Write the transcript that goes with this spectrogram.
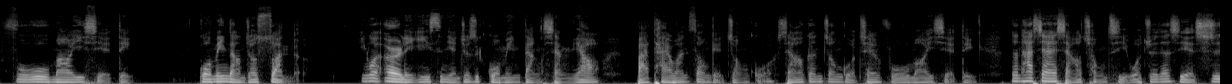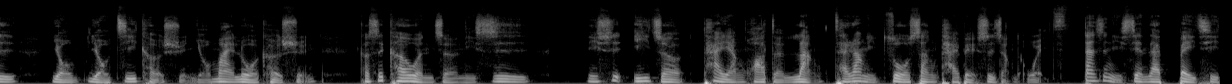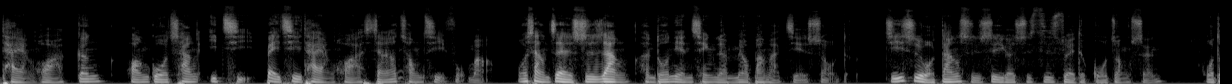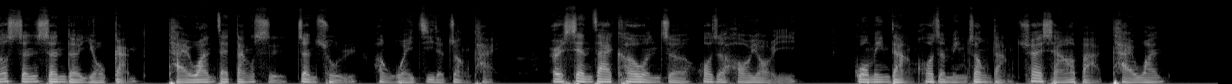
服务贸易协定。国民党就算了，因为二零一四年就是国民党想要把台湾送给中国，想要跟中国签服务贸易协定。那他现在想要重启，我觉得也是。有有迹可循，有脉络可循。可是柯文哲，你是你是依着太阳花的浪，才让你坐上台北市长的位置。但是你现在背弃太阳花，跟黄国昌一起背弃太阳花，想要重启福茂，我想这也是让很多年轻人没有办法接受的。即使我当时是一个十四岁的国中生，我都深深的有感，台湾在当时正处于很危机的状态。而现在，柯文哲或者侯友谊、国民党或者民众党却想要把台湾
